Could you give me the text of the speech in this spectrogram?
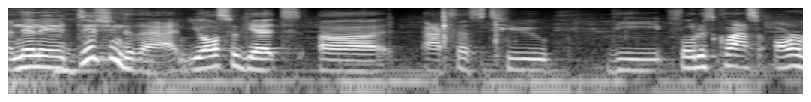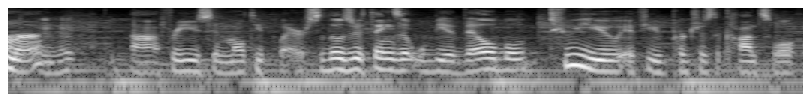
And then in addition to that, you also get uh, access to the Photos class armor. Uh, for use in multiplayer. So those are things that will be available to you if you purchase the console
